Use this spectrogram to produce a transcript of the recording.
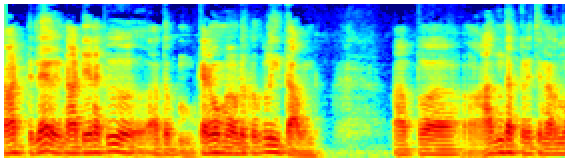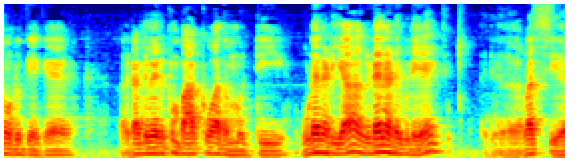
நாட்டில் நாட்டு எனக்கு அந்த கனிமம் எடுக்கிறதுக்கு எழுதி அப்போ அந்த பிரச்சனை நடந்து கொண்டு கேட்க ரெண்டு பேருக்கும் வாக்குவாதம் முற்றி உடனடியாக இடநடுவிலேயே ரஷ்ய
